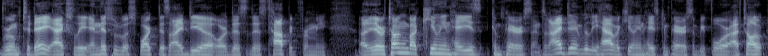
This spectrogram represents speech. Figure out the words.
room today actually, and this was what sparked this idea or this this topic for me. Uh, they were talking about Killian Hayes comparisons, and I didn't really have a Killian Hayes comparison before. I've talked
